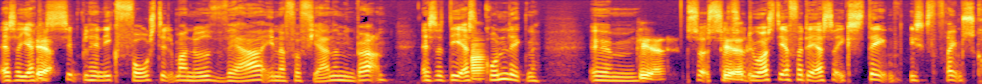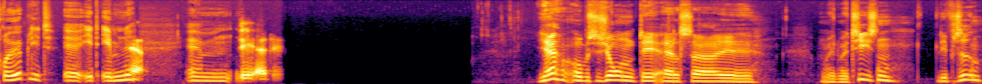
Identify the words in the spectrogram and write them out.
Altså, jeg kan ja. simpelthen ikke forestille mig noget værre, end at få fjernet mine børn. Altså, det er så ja. grundlæggende. Øhm, det er Så, så, det er så det er jo også derfor, det er så ekstremt, ekstremt skrøbeligt øh, et emne. Ja. Øhm, det er det. Ja, oppositionen, det er altså øh, Mette Mathisen lige for tiden.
